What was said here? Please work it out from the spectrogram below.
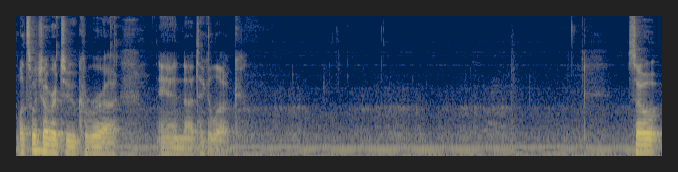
Let's switch over to Karura and uh, take a look. So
